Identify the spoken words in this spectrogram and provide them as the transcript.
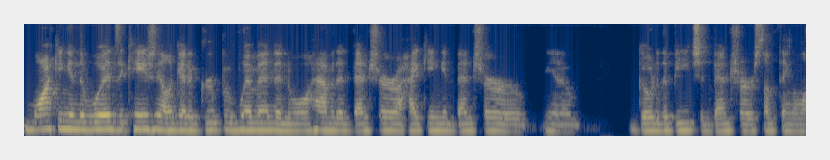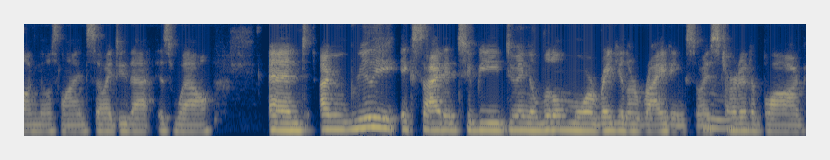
walking in the woods. Occasionally, I'll get a group of women, and we'll have an adventure, a hiking adventure, or you know, go to the beach adventure or something along those lines. So I do that as well and i'm really excited to be doing a little more regular writing. So i mm. started a blog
